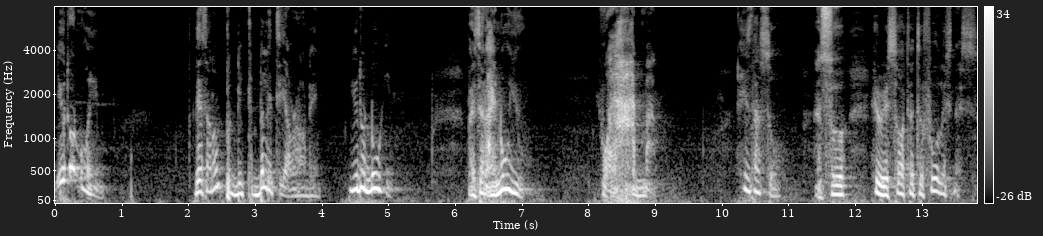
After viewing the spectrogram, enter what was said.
You don't know him. There's an unpredictability around him. You don't know him. But he said, I know you. You are a hard man. Is that so? And so he resorted to foolishness.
